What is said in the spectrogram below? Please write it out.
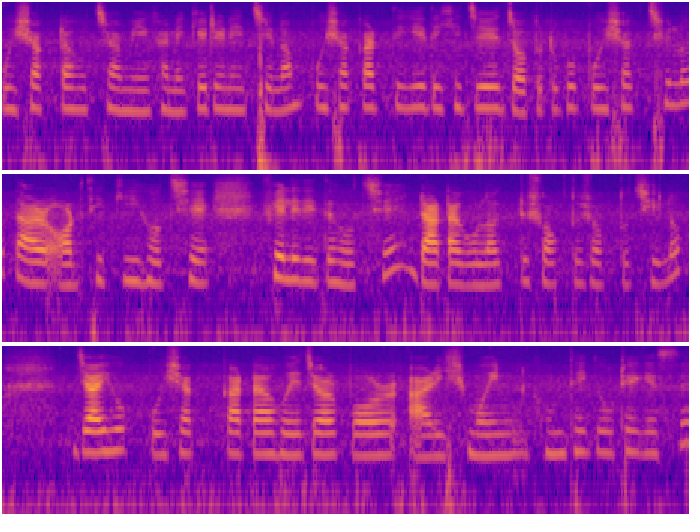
পুঁইশাকটা হচ্ছে আমি এখানে কেটে নিচ্ছিলাম। পুঁই শাক কাটতে গিয়ে দেখি যে যতটুকু পুঁইশাক ছিল তার অর্ধেকই হচ্ছে ফেলে দিতে হচ্ছে। ডাটাগুলো একটু শক্ত শক্ত ছিল। যাই হোক, পুঁইশাক কাটা হয়ে যাওয়ার পর আরিশ মইন ঘুম থেকে উঠে গেছে।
